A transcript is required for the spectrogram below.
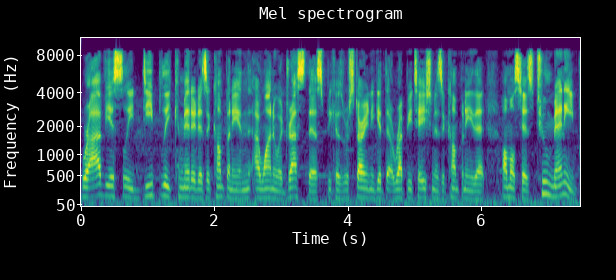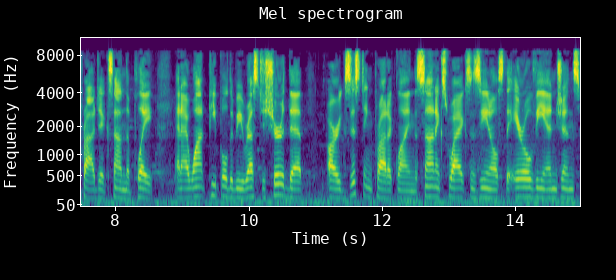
we're obviously deeply committed as a company, and I want to address this because we're starting to get the reputation as a company that almost has too many projects on the plate, and I want people to be rest assured that our existing product line, the Sonex, Waiex, and Xenos, the AeroVee engines,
